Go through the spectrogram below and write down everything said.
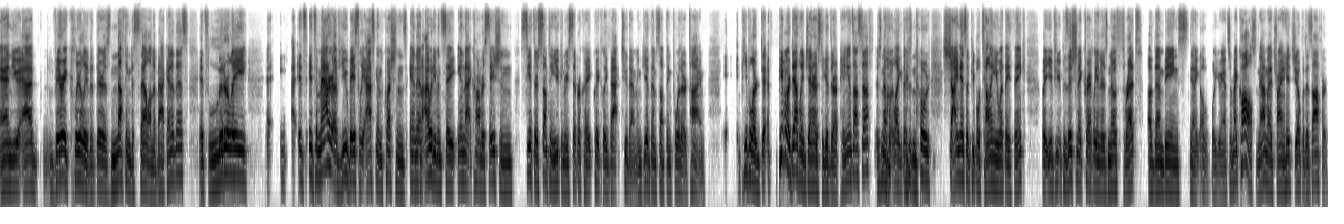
and you add very clearly that there is nothing to sell on the back end of this, it's literally it's it's a matter of you basically asking them questions and then i would even say in that conversation see if there's something you can reciprocate quickly back to them and give them something for their time. People are de- people are definitely generous to give their opinions on stuff. There's no like there's no shyness of people telling you what they think but if you position it correctly and there's no threat of them being like oh well you answered my call so now i'm going to try and hit you up with this offer.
